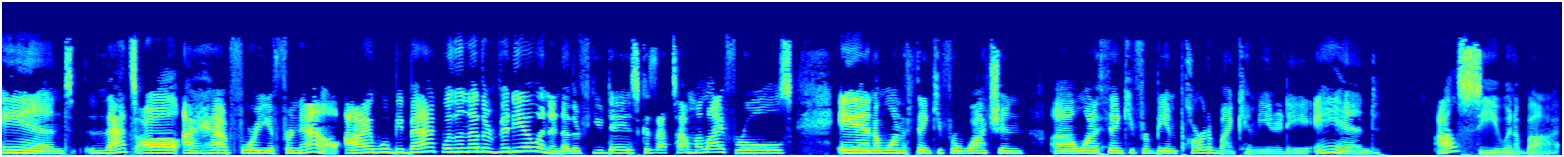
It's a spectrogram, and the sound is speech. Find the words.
And that's all I have for you for now. I will be back with another video in another few days because that's how my life rolls. And I want to thank you for watching. I want to thank you for being part of my community. And I'll see you in a bot.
